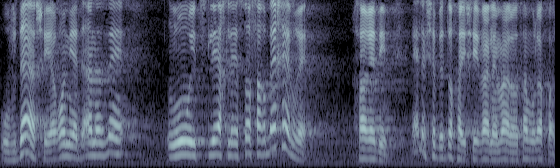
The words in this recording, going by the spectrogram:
עובדה שירון ידען הזה, הוא הצליח לאסוף הרבה חבר'ה חרדים. אלה שבתוך הישיבה למעלה, אותם הוא לא יכול.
